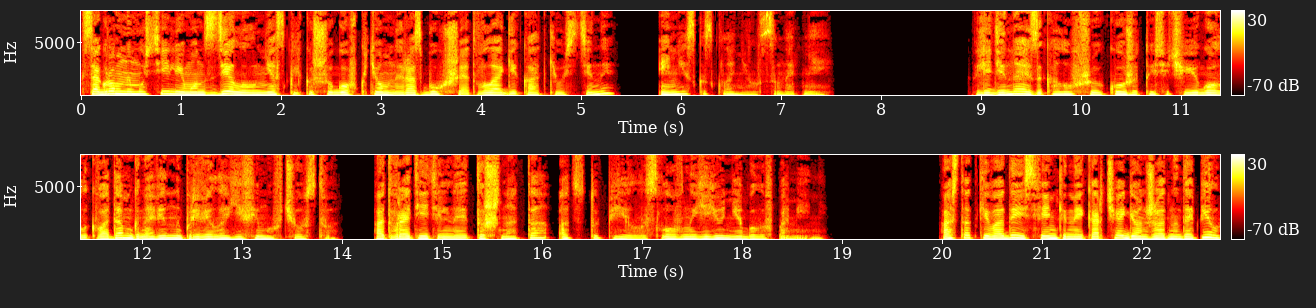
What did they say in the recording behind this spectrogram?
С огромным усилием он сделал несколько шагов к темной, разбухшей от влаги катке у стены и низко склонился над ней. Ледяная, заколовшую кожу тысячи иголок вода мгновенно привела Ефима в чувство. Отвратительная тошнота отступила, словно ее не было в помине. Остатки воды из Фенькиной корчаги он жадно допил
